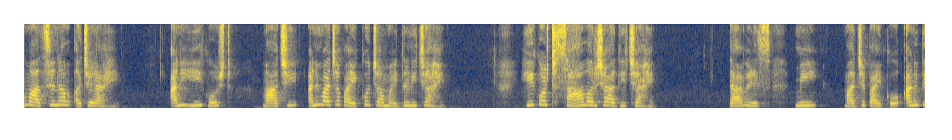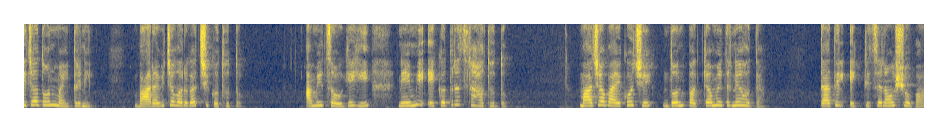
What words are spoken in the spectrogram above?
माझे नाव अजय आहे आणि ही गोष्ट माझी आणि माझ्या बायकोच्या मैत्रिणीची आहे. ही गोष्ट सहा वर्षाआधीची आहे. त्यावेळेस मी माझी बायको आणि तिच्या दोन मैत्रिणी बारावीच्या वर्गात शिकत होतो. आम्ही चौघेही नेहमी एकत्रच राहत होतो. माझ्या बायकोचे दोन पक्क्या मैत्रिणी होत्या. त्यातील एकटीचं नाव शोभा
